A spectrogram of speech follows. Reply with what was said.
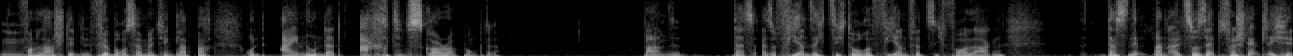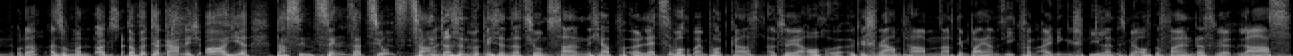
Mhm. von Lars Stindl für Borussia Mönchengladbach und 108 Scorerpunkte. Wahnsinn. Das, also 64 Tore, 44 Vorlagen. Das nimmt man als so selbstverständlich hin, oder? Also man, als, da wird ja gar nicht, oh hier, das sind Sensationszahlen. Das sind wirklich Sensationszahlen. Ich habe äh, letzte Woche beim Podcast, als wir ja auch äh, geschwärmt haben nach dem Bayern-Sieg von einigen Spielern, ist mir aufgefallen, dass wir Lars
